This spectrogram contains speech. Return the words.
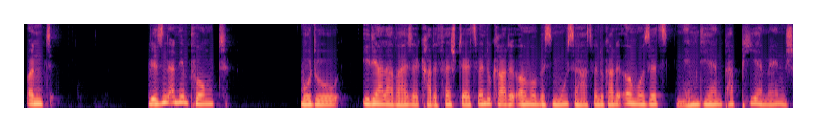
Und wir sind an dem Punkt, wo du idealerweise gerade feststellst, wenn du gerade irgendwo ein bisschen Muße hast, wenn du gerade irgendwo sitzt, nimm dir ein Papier, Mensch.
